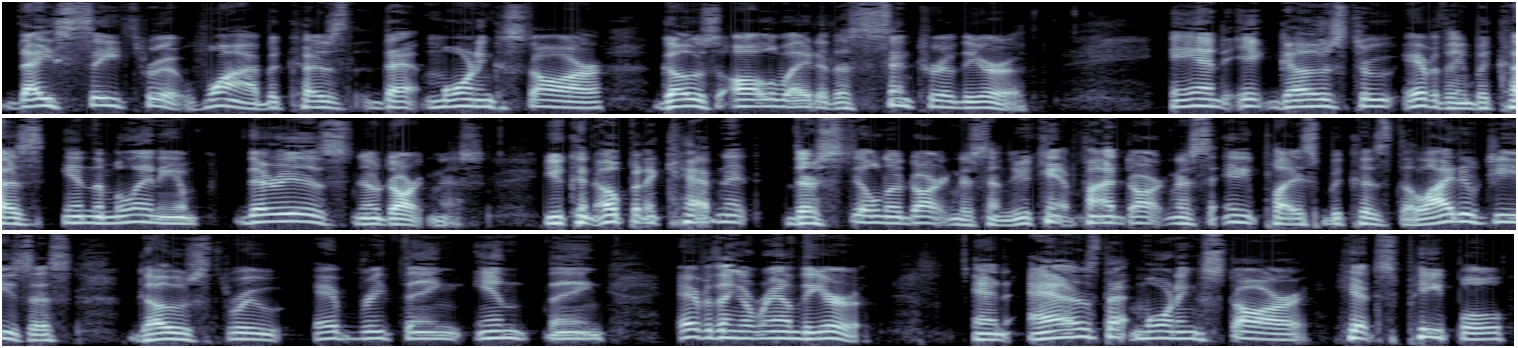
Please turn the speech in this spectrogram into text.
They see through it. Why? Because that morning star goes all the way to the center of the earth. And it goes through everything because in the millennium, there is no darkness. You can open a cabinet, there's still no darkness in there. You can't find darkness any place because the light of Jesus goes through everything, in thing, everything around the earth. And as that morning star hits people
